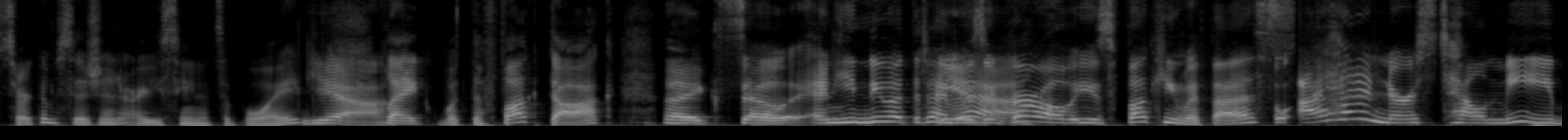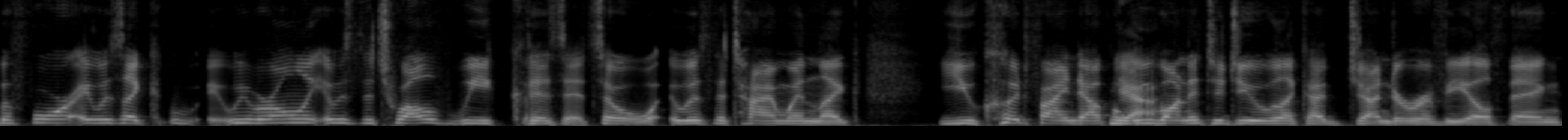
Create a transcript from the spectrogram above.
circumcision? Are you saying it's a boy? Yeah. Like, what the fuck, doc? Like, so, and he knew at the time it was a girl, but he was fucking with us. I had a nurse tell me before it was like we were only it was the 12 week visit. So it was the time when like you could find out but Yeah. we wanted to do like a gender reveal thing.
